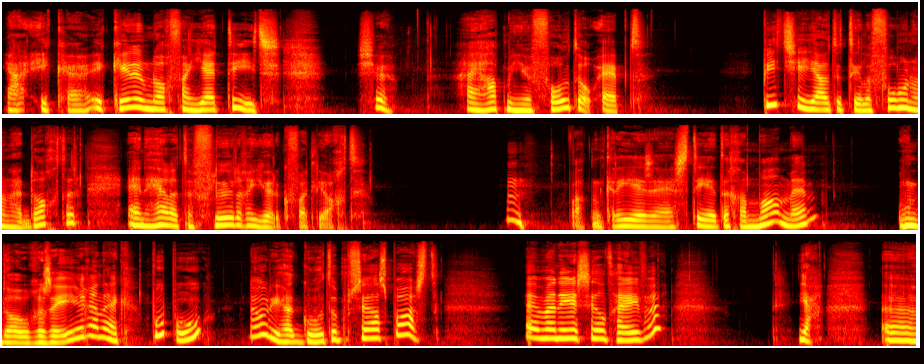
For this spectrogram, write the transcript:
Ja, ik, uh, ik ken hem nog van Jet iets. Tje, hij had me een foto appt. Pietje jouwt de telefoon aan haar dochter en helpt een fleurige jurk voor het jocht. Hm, wat een kreeze en steertige man, mem. Hoe dogen ze en ik? Poepoe. Nou, die had goed op zichzelf past. En wanneer zult even? Ja, uh,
